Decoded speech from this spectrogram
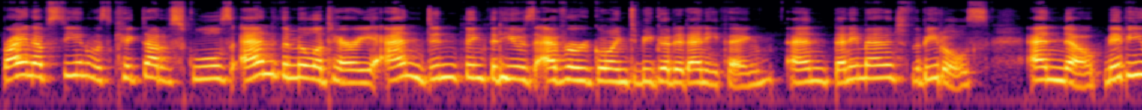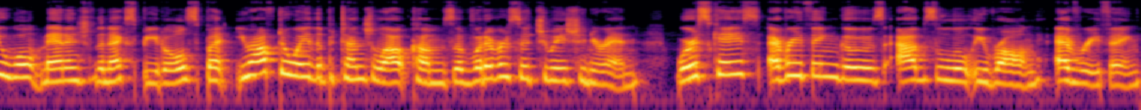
Brian Epstein was kicked out of schools and the military and didn't think that he was ever going to be good at anything. And then he managed the Beatles. And no, maybe you won't manage the next Beatles, but you have to weigh the potential outcomes of whatever situation you're in. Worst case, everything goes absolutely wrong. Everything.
